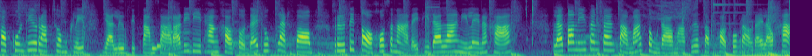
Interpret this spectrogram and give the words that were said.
ขอบคุณที่รับชมคลิป อย่าลืมติดตามสาระดีๆ ทางข่าวสดได้ทุกแพลตฟอร์ม หรือติดต่อโฆษณาได้ที่ด้านล่างนี้เลยนะคะ และตอนนี้แฟนๆ สามารถส่งดาวมาเพื่อซัพพอร์ตพวกเราได้แล้วค่ะ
